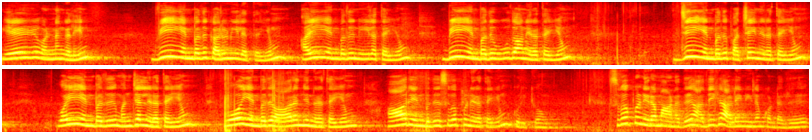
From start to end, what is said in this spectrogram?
ஏழு வண்ணங்களின் வி என்பது கருநீலத்தையும் ஐ என்பது நீலத்தையும் பி என்பது ஊதா நிறத்தையும் ஜி என்பது பச்சை நிறத்தையும் ஒய் என்பது மஞ்சள் நிறத்தையும் ஓ என்பது ஆரஞ்சு நிறத்தையும் ஆர் என்பது சிவப்பு நிறத்தையும் குறிக்கும். சிவப்பு நிறமானது அதிக அலைநீளம் கொண்டது.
